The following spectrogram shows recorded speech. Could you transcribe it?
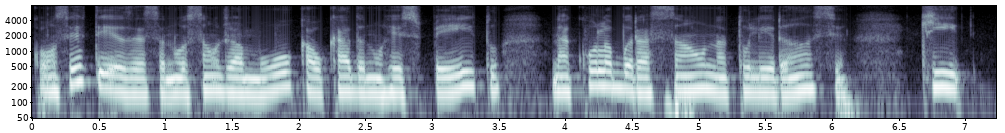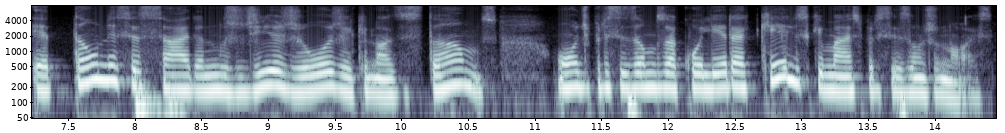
Com certeza, essa noção de amor calcada no respeito, na colaboração, na tolerância, que é tão necessária nos dias de hoje que nós estamos, onde precisamos acolher aqueles que mais precisam de nós.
